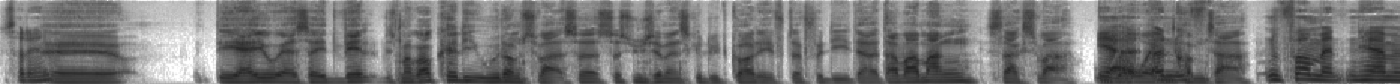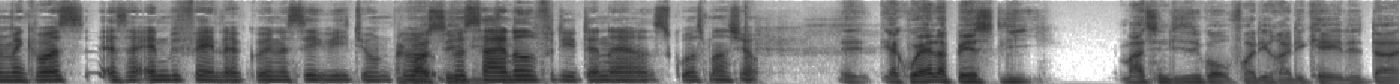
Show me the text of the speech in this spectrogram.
Sådan. Øh, det er jo altså et væld. Hvis man godt kan lide udomsvar, så, så synes jeg, man skal lytte godt efter, fordi der, der var mange slags svar, ja, udover ingen kommentar. Nu får man den her, men man kan også altså, anbefale at gå ind og se videoen på, på sitet, fordi den er sgu også meget sjov. Øh, jeg kunne allerbedst lide Martin Lidegaard fra De Radikale, der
